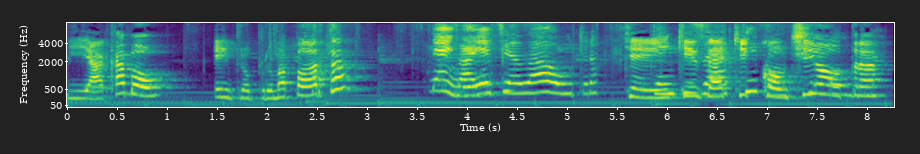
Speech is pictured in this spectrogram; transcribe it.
e acabou. Entrou por uma porta. Vai pela outra. Quem, quiser que conte outra.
